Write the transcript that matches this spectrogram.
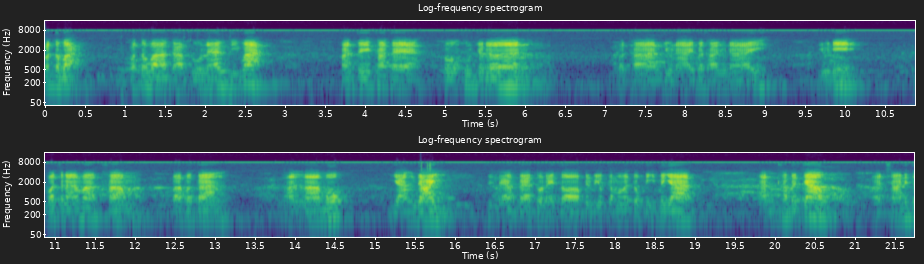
วัตวะวัตวากราบทูลแล้ววิติว่า พันเตข้าแต่พระองค์ผู้เจริญ ประธานอยู่ไหนประธานอยู่ไหน อยู่นี่ วัจนาว่าคำปาปกัง อันลามกอย่างใดเสร็จแล้วแปลตัวไหนต่อเป็นประโยคกรรมวัตถุนี่ไม่ยากอันข้าพเจ้าอาชานิต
